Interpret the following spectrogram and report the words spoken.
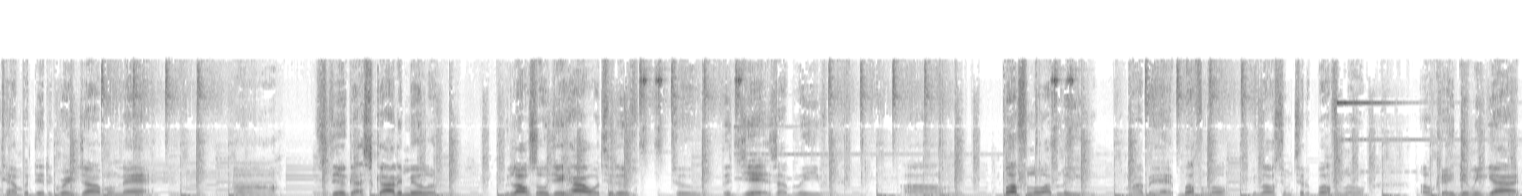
Tampa did a great job on that. Uh, still got Scotty Miller. We lost OJ Howard to the to the Jets, I believe. Uh, Buffalo, I believe. My bad, Buffalo. We lost him to the Buffalo. Okay, then we got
